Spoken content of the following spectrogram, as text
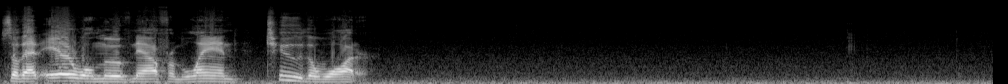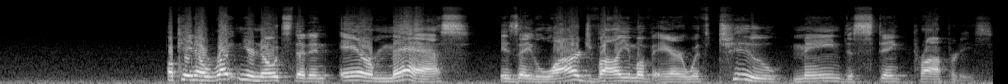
So that air will move now from land to the water. Okay, now write in your notes that an air mass is a large volume of air with two main distinct properties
